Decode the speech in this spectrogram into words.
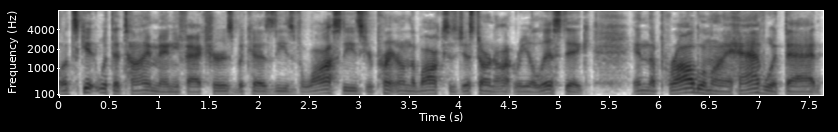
let's get with the time manufacturers because these velocities you're printing on the boxes just are not realistic. And the problem I have with that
